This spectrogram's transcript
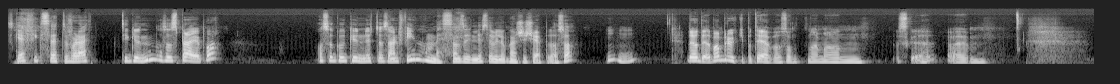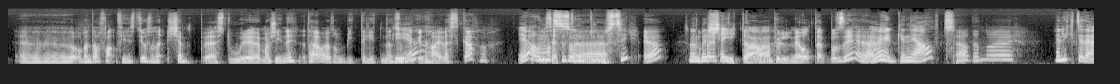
Skal jeg fikse dette for deg til kunden, og så spraye på? Og så går kunden ut, og så er den fin, og mest sannsynlig så vil hun kanskje kjøpe det også. Mhm. Det er jo det man bruker på TV og sånt når man skal um, uh, Men da finnes det jo sånne kjempestore maskiner. Dette her var jo sånn bitte liten en som Ja. du kunne ha i veska. Ja, og masse sett, sånne eh, doser. Ja, Som man bare shaka av Pullene, holdt jeg på å si. Det var helt genialt. ja den var Jeg likte det.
